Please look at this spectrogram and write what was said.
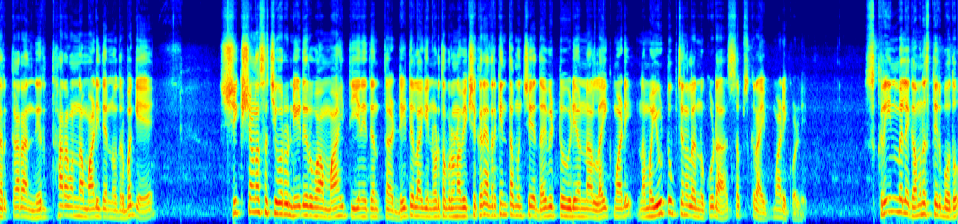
ಸರ್ಕಾರ ನಿರ್ಧಾರವನ್ನು ಮಾಡಿದೆ ಅನ್ನೋದ್ರ ಬಗ್ಗೆ ಶಿಕ್ಷಣ ಸಚಿವರು ನೀಡಿರುವ ಮಾಹಿತಿ ಏನಿದೆ ಅಂತ ಡೀಟೇಲ್ ಆಗಿ ನೋಡ್ತಾ ಬರೋಣ ವೀಕ್ಷಕರೇ. ಅದಕ್ಕಿಂತ ಮುಂಚೆ ದಯವಿಟ್ಟು ವಿಡಿಯೋನ ಲೈಕ್ ಮಾಡಿ, ನಮ್ಮ ಯೂಟ್ಯೂಬ್ ಚಾನಲನ್ನು ಕೂಡ ಸಬ್ಸ್ಕ್ರೈಬ್ ಮಾಡಿಕೊಳ್ಳಿ. ಸ್ಕ್ರೀನ್ ಮೇಲೆ ಗಮನಿಸ್ತಿರ್ಬೋದು.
